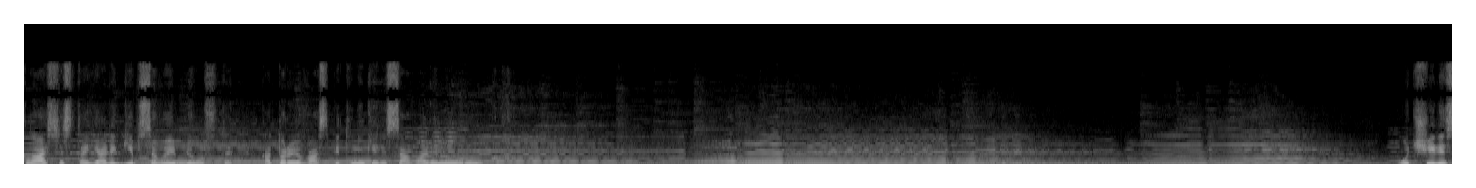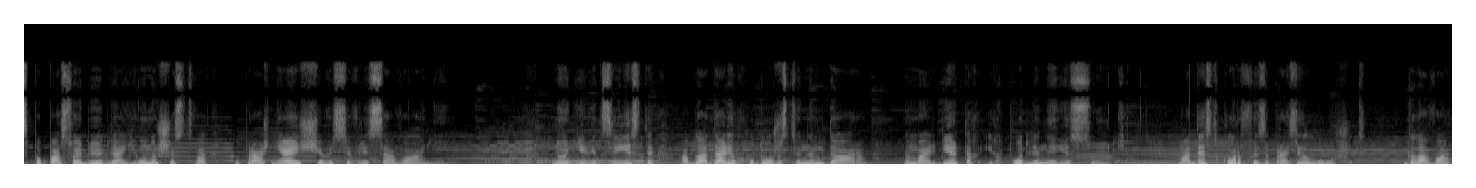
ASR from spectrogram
классе стояли гипсовые бюсты, которые воспитанники рисовали на уроках. Учились по пособию для юношества, упражняющегося в рисовании. Многие лицеисты обладали художественным даром, на мольбертах их подлинные рисунки. Модест Корф изобразил лошадь, Голова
